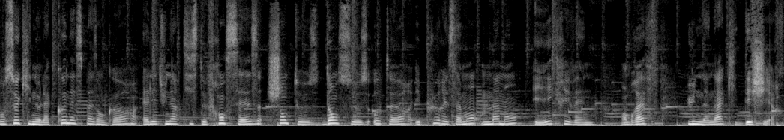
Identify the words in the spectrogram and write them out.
Pour ceux qui ne la connaissent pas encore, elle est une artiste française, chanteuse, danseuse, auteure et plus récemment maman et écrivaine. En bref, une nana qui déchire.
